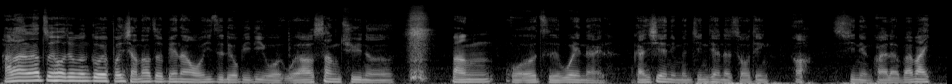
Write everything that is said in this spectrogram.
好了，那最后就跟各位分享到这边呢。我一直流鼻涕，我我要上去呢，帮我儿子喂奶了。感谢你们今天的收听，啊，新年快乐，拜拜。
